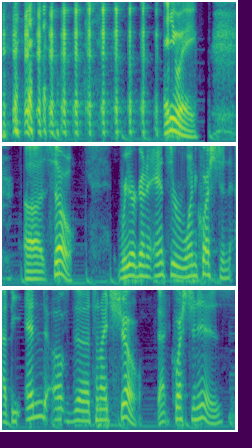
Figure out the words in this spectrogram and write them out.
anyway, uh, so we are going to answer one question at the end of the tonight's show. That question is,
